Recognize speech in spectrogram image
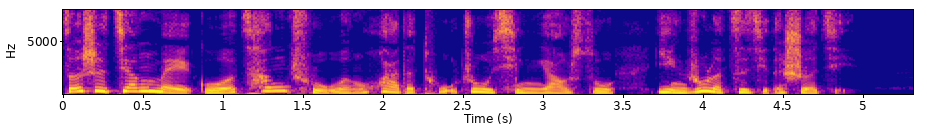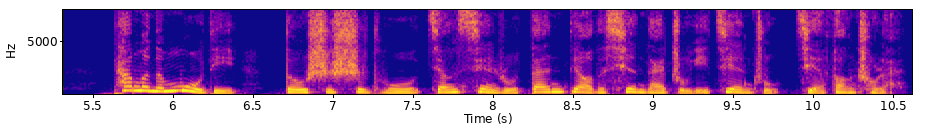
则是将美国仓储文化的土著性要素引入了自己的设计，他们的目的都是试图将陷入单调的现代主义建筑解放出来。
